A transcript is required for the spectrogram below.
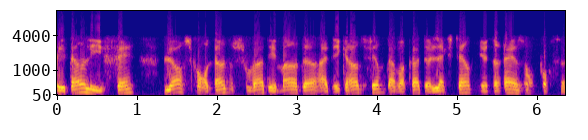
mais dans les faits, lorsqu'on donne souvent des mandats à des grandes firmes d'avocats de l'externe, il y a une raison pour ça.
